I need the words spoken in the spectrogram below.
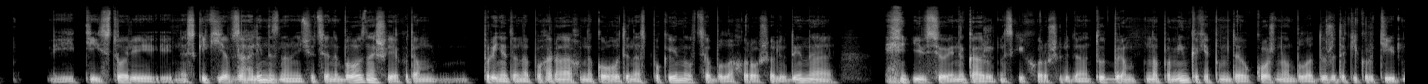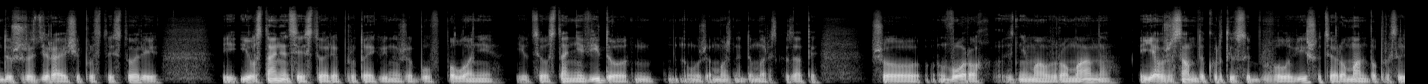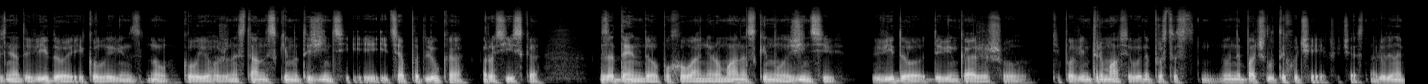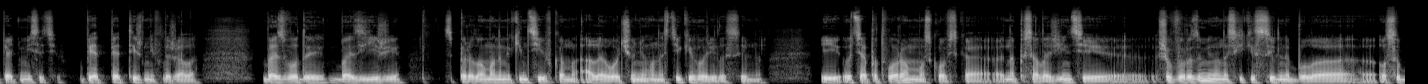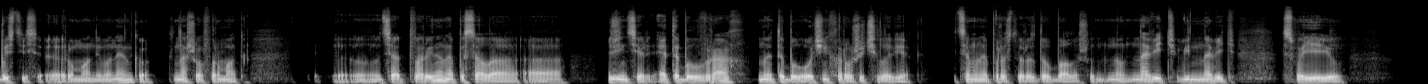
і ті історії, і наскільки я взагалі не знав нічого, це не було, знаєш, як там прийнято на похоронах, на кого ти нас покинув, це була хороша людина, і все, і не кажуть, наскільки хороша людина. Тут прям на помінках, я пам'ятаю, у кожного була дуже такі круті, дуже роздираючі просто історії. І і остання ця історія про те, як він вже був в полоні, і це останнє відео, ну вже можна думаю розказати, що ворог знімав Романа. І я вже сам докрутив собі в голові, що це Роман попросив зняти відео, і коли він ну, коли його вже не стане, скинути жінці. І і ця подлюка російська за день до поховання Романа скинула жінці відео, де він каже, що типу, він тримався. Ви не просто ви не бачили тих очей, якщо чесно. Людина 5 місяців, 5, 5 тижнів лежала без води, без їжі, з переломаними кінцівками, але очі у нього настільки горіли сильно. І оця потвора московська написала жінці, щоб ви розуміли, наскільки сильна була особистість е, Роман Іваненко з нашого формату. Е, ця тварина написала жінці: це був враг, але це був дуже хороший чоловік. І це мене просто роздовбало, що ну, навіть він навіть своєю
